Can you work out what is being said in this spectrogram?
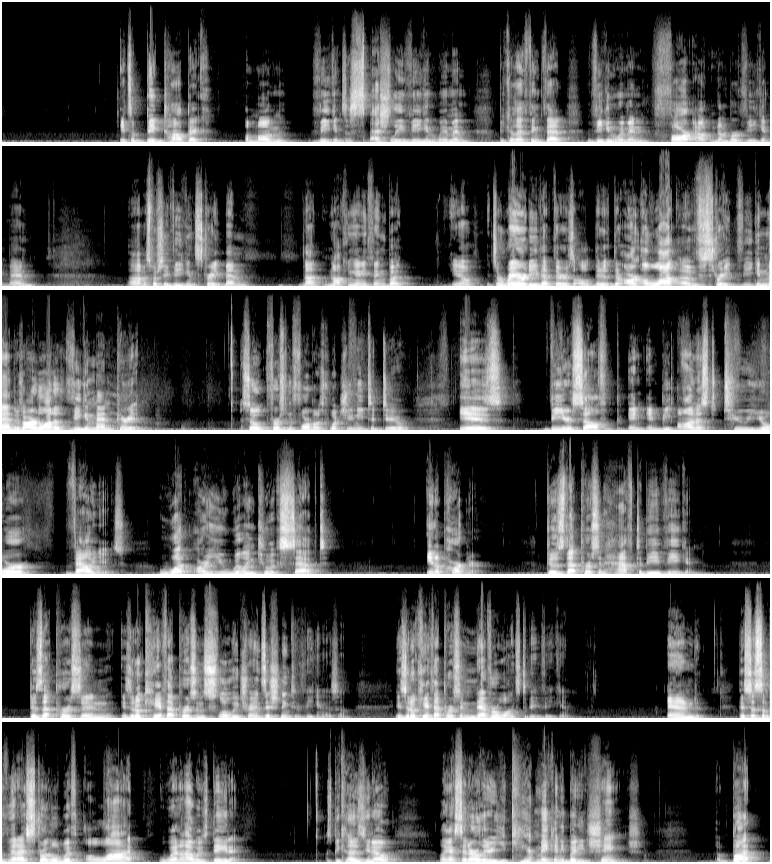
It's a big topic among vegans, especially vegan women, because I think that vegan women far outnumber vegan men, um, especially vegan straight men. Not knocking anything, but you know, it's a rarity that there's a, there, there aren't a lot of straight vegan men. There's aren't a lot of vegan men, period. So first and foremost, what you need to do is be yourself and, and be honest to your values. What are you willing to accept in a partner? Does that person have to be vegan? Does that person, is it okay if that person's slowly transitioning to veganism? Is it okay if that person never wants to be vegan? And this is something that I struggled with a lot when I was dating. It's because, you know, like I said earlier, you can't make anybody change. But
